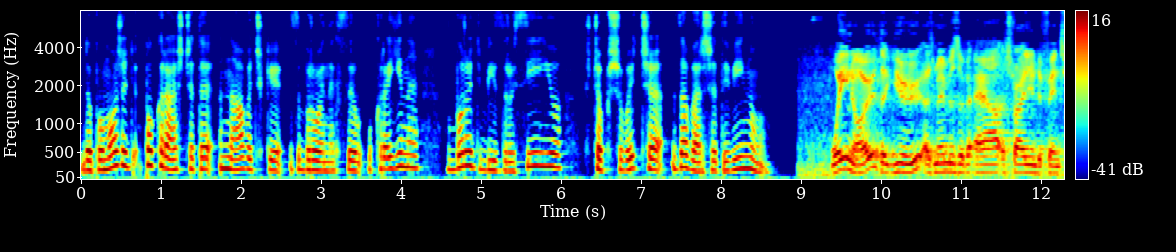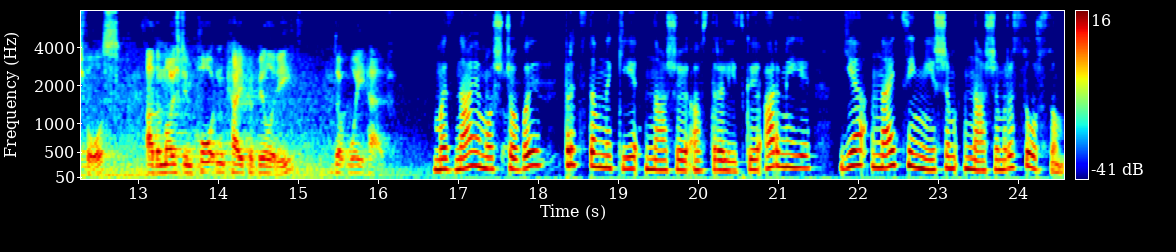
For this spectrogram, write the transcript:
допоможуть покращити навички Збройних сил України в боротьбі з Росією, щоб швидше завершити війну. We know that you, as members of our Australian Defence Force, are the most important capability that we have. Ми знаємо, що ви, представники нашої австралійської армії, є найціннішим нашим ресурсом.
